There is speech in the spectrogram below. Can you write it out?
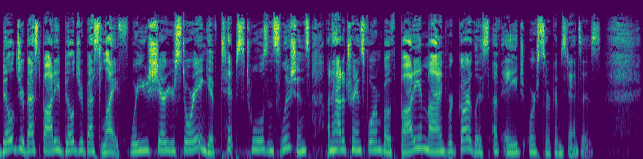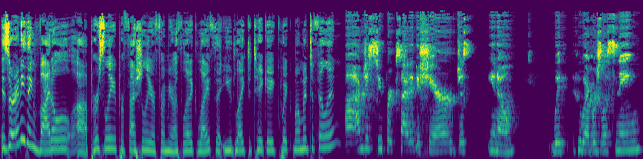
Build Your Best Body, Build Your Best Life, where you share your story and give tips, tools, and solutions on how to transform both body and mind, regardless of age or circumstances. Is there anything vital, uh, personally, professionally, or from your athletic life that you'd like to take a quick moment to fill in? Uh, I'm just super excited to share, just, you know, with whoever's listening,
